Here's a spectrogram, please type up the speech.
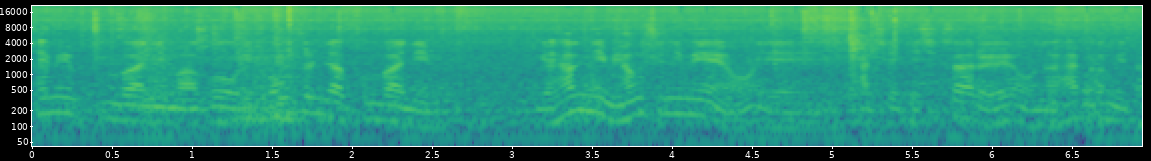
채미 품바님하고 우리 뽕순자 품바님, 이게 형님, 형수님이에요. 예, 같이 이렇게 식사를 오늘 할 겁니다.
